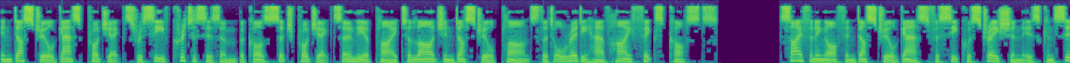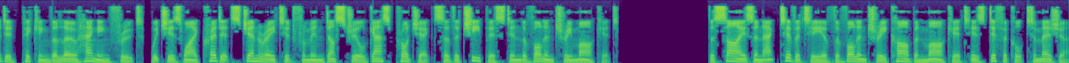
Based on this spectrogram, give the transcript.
Industrial gas projects receive criticism because such projects only apply to large industrial plants that already have high fixed costs. Siphoning off industrial gas for sequestration is considered picking the low-hanging fruit, which is why credits generated from industrial gas projects are the cheapest in the voluntary market. The size and activity of the voluntary carbon market is difficult to measure.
